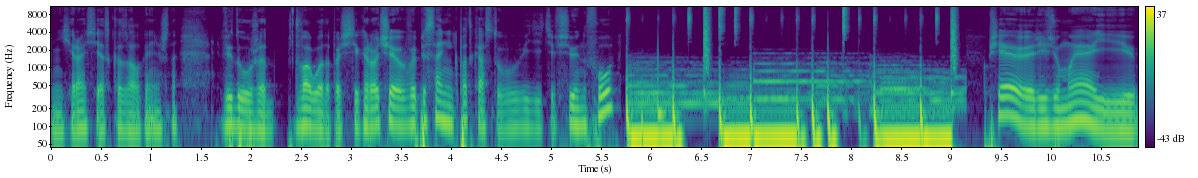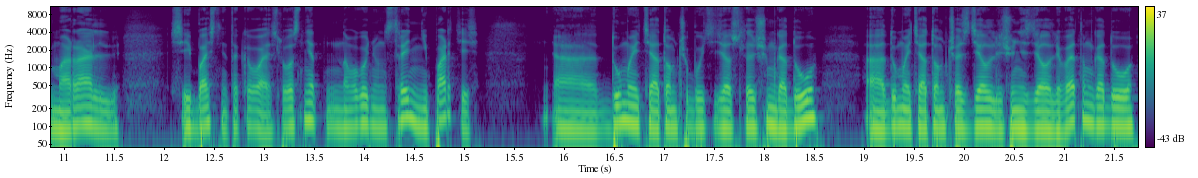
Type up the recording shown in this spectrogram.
нихера себе я сказал, конечно. Веду уже два года почти. Короче, в описании к подкасту вы увидите всю инфу. Вообще, резюме и мораль всей басни такова. Если у вас нет новогоднего настроения, не парьтесь. А, думайте о том, что будете делать в следующем году. А, думайте о том, что сделали, что не сделали в этом году,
